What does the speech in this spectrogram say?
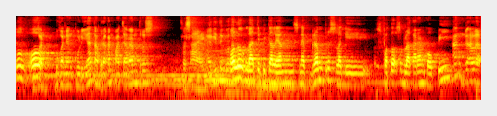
Oh oh. Bukan bukan yang kuliah tabrakan pacaran terus selesai. Nggak gitu gue oh lu nggak tipikal yang snapgram terus lagi foto sebelah kanan kopi ah enggak lah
